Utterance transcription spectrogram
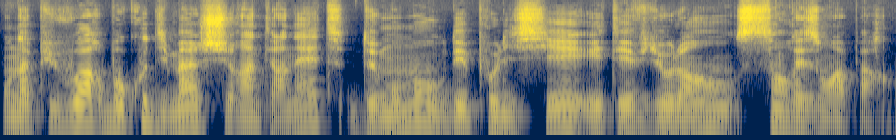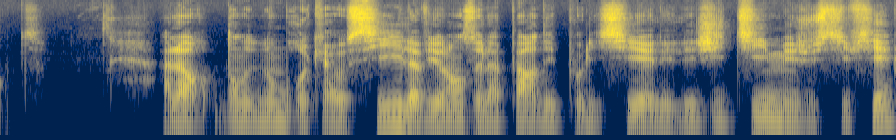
On a pu voir beaucoup d'images sur internet de moments où des policiers étaient violents sans raison apparente. Alors, dans de nombreux cas aussi, la violence de la part des policiers, elle est légitime et justifiée,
